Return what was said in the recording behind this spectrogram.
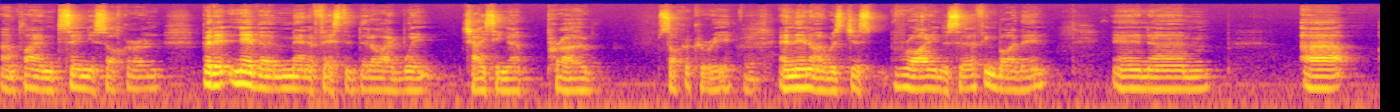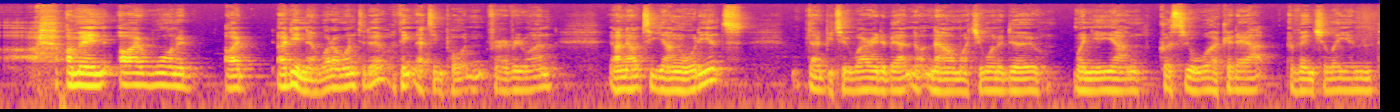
um, playing senior soccer and but it never manifested that I went chasing a pro soccer career. Yeah. And then I was just right into surfing by then. And um, uh, I mean, I wanted, I, I didn't know what I wanted to do. I think that's important for everyone. I know it's a young audience. Don't be too worried about not knowing what you want to do when you're young because you'll work it out eventually. And,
